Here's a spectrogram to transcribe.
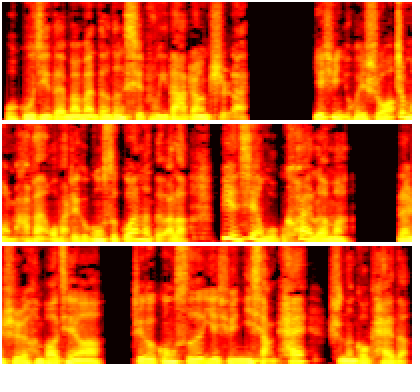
我估计得满满登登写出一大张纸来。也许你会说，这么麻烦，我把这个公司关了得了，变现我不快乐吗？但是很抱歉啊，这个公司也许你想开是能够开的，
